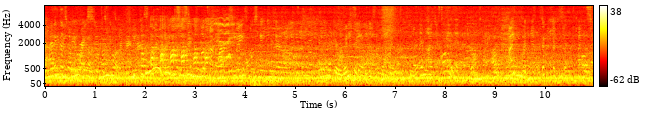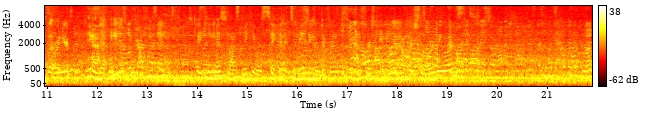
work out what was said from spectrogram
I think that's what we raised to. She seemed to look on Mark's face was taken care of. I just hated it. I would never. Is that right here? Yeah. At But he missed last week. He was sick, and it's amazing the difference when he first came out, how much slower he was. but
